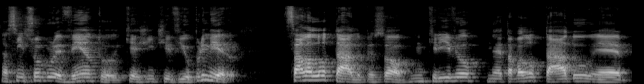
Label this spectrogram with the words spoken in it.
assim sobre o evento que a gente viu. Primeiro, Sala lotado, pessoal. Incrível, né? Tava lotado, é,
